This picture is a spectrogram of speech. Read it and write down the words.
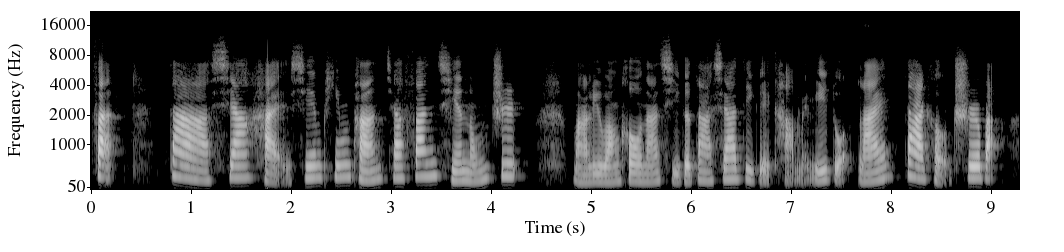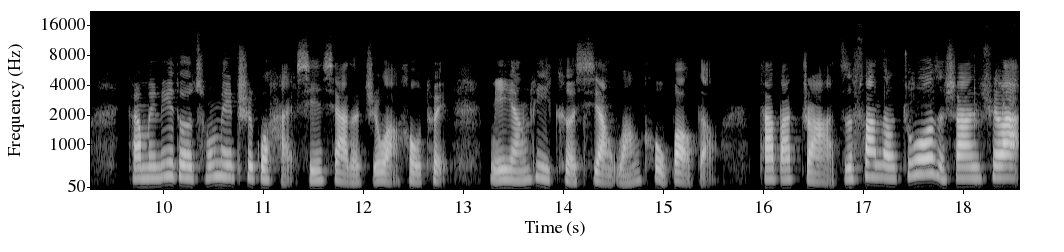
饭！大虾海鲜拼盘加番茄浓汁。玛丽王后拿起一个大虾递给卡梅利多：“来，大口吃吧。”卡梅利多从没吃过海鲜，吓得直往后退。绵羊立刻向王后报告：“他把爪子放到桌子上去了。”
